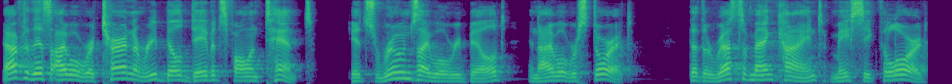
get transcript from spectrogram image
After this, I will return and rebuild David's fallen tent. Its ruins I will rebuild, and I will restore it, that the rest of mankind may seek the Lord,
